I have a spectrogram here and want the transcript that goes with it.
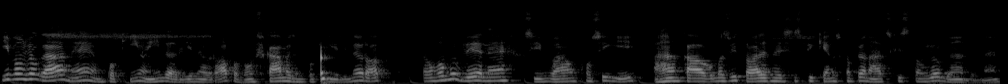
E vão jogar, né, um pouquinho ainda ali na Europa, vão ficar mais um pouquinho ali na Europa. Então vamos ver, né, se vão conseguir arrancar algumas vitórias nesses pequenos campeonatos que estão jogando, né.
